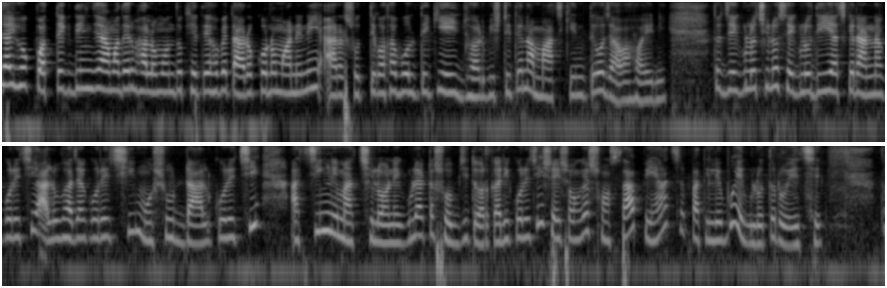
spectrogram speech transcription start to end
যাই হোক, প্রত্যেক দিন যে আমাদের ভালো মন্দ খেতে হবে তারও কোনো মানে নেই। আর সত্যি কথা বলতে কি, এই ঝড় বৃষ্টিতে না মাছ কিনতেও যাওয়া হয়নি। তো যেগুলো ছিল সেগুলো দিয়েই আজকে রান্না করেছি, আলু ভাজা করেছি, মসুর ডাল করেছি, আর চিংড়ি মাছ ছিল অনেকগুলো, একটা সবজি তরকারি করেছি, সেই সঙ্গে শসা, পেঁয়াজ, পাতিলেবু এগুলো তো রয়েছে। তো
